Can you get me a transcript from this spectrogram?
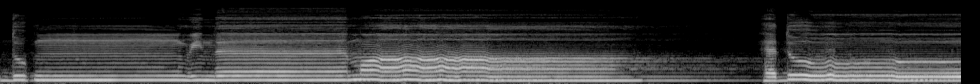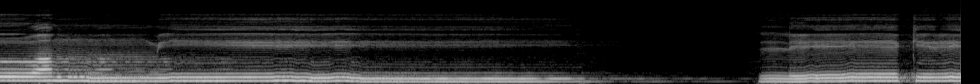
දුක්විඳමා හැදුවම්මී ලේකිරි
